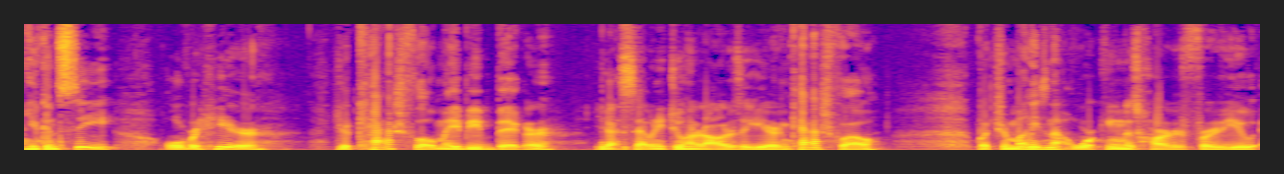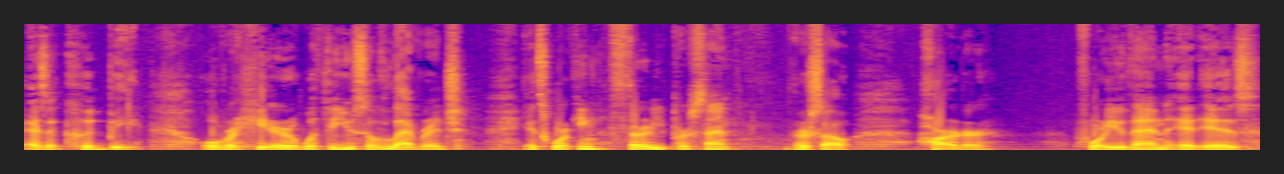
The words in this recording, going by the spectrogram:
you can see over here, your cash flow may be bigger. You got $7,200 a year in cash flow, but your money's not working as hard for you as it could be. Over here, with the use of leverage, it's working 30% or so harder for you than it is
